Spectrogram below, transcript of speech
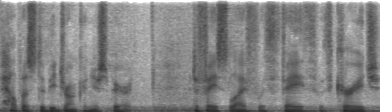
help us to be drunk in your Spirit, to face life with faith, with courage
